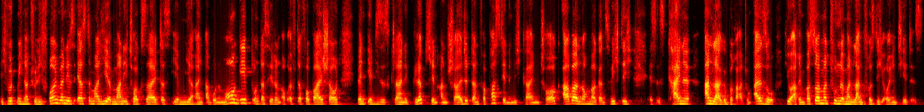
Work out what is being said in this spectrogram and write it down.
ich würde mich natürlich freuen, wenn ihr das erste Mal hier im Money Talk seid, dass ihr mir ein Abonnement gebt und dass ihr dann auch öfter vorbeischaut. Wenn ihr dieses kleine Glöckchen anschaltet, dann verpasst ihr nämlich keinen Talk. Aber nochmal ganz wichtig, es ist keine Anlageberatung. Also, Joachim, was soll man tun, wenn man langfristig orientiert ist?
